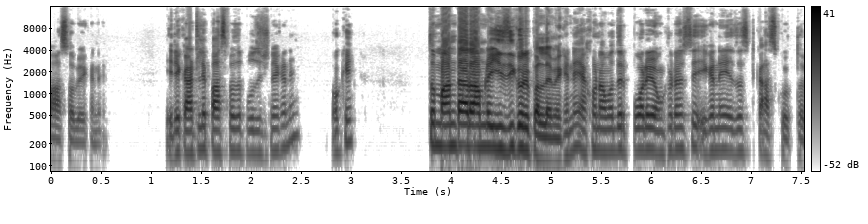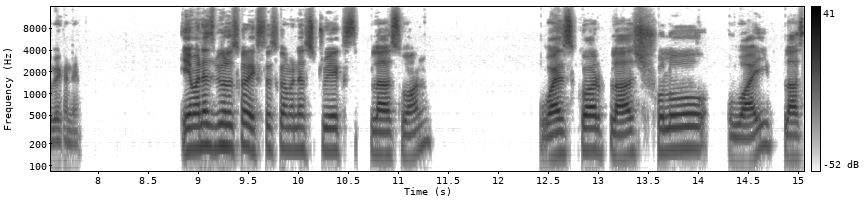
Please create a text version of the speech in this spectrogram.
পাস হবে এখানে। এটা কাটলে পাঁচ পাঁচ পঁচিশ না এখানে? ওকে তো মানটা আর আমরা ইজি করে পারলাম এখানে। এখন আমাদের পরের অংশটা হচ্ছে এখানে জাস্ট কাজ করতে হবে এখানে। A minus b whole square x square minus two x plus one y square plus ষোলো ওয়াই প্লাস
